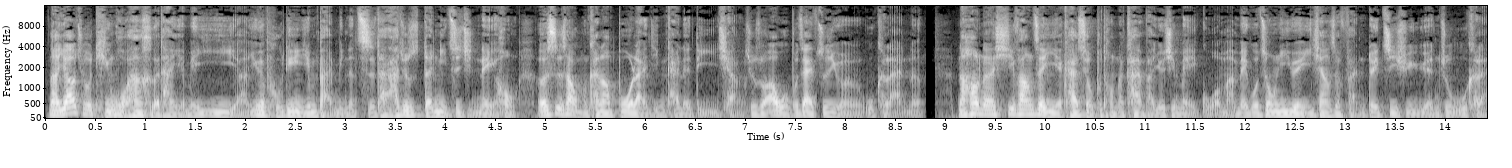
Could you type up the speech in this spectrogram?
那要求停火和和谈也没意义啊，因为普丁已经摆明了姿态，他就是等你自己内讧。而事实上，我们看到波兰已经开了第一枪，就说啊，我不再支援乌克兰了。然后呢，西方阵营也开始有不同的看法，尤其美国嘛，美国众议院一向是反对继续援助乌克兰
